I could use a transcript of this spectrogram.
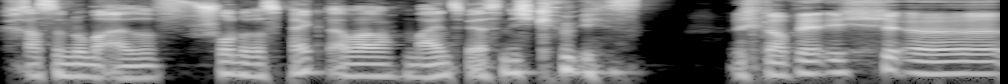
krasse Nummer. Also schon Respekt, aber meins wäre es nicht gewesen. Ich glaube, wäre ich äh,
